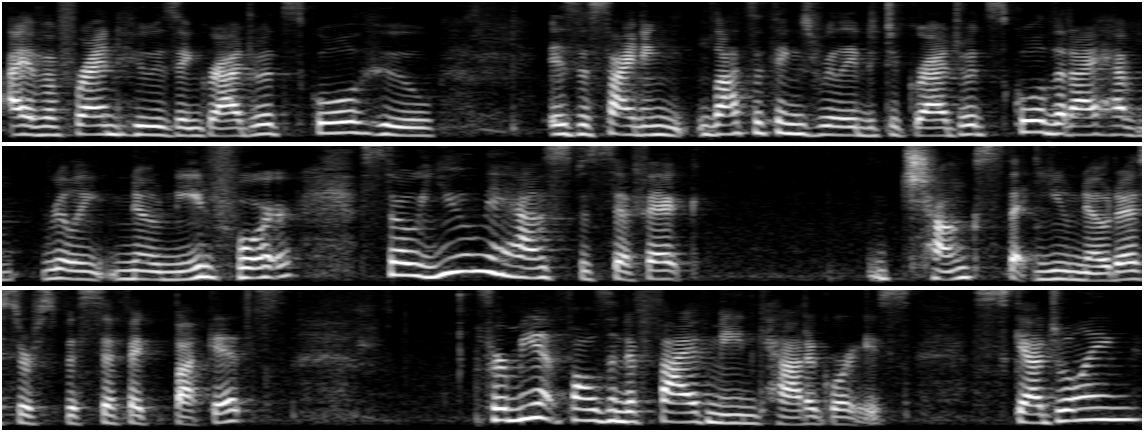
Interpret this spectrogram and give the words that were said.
I have a friend who is in graduate school who is assigning lots of things related to graduate school that I have really no need for. So you may have specific chunks that you notice or specific buckets. For me, it falls into five main categories scheduling,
